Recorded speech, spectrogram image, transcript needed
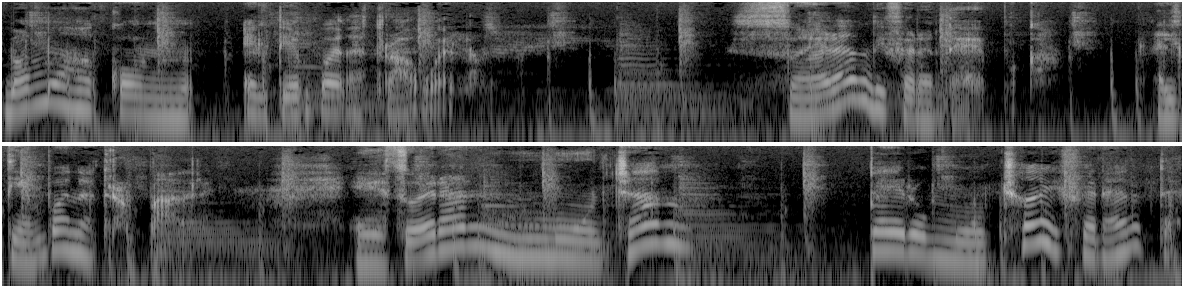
vamos con el tiempo de nuestros abuelos. eran diferentes épocas. El tiempo de nuestros padres. Eso eran muchas, pero mucho diferentes.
